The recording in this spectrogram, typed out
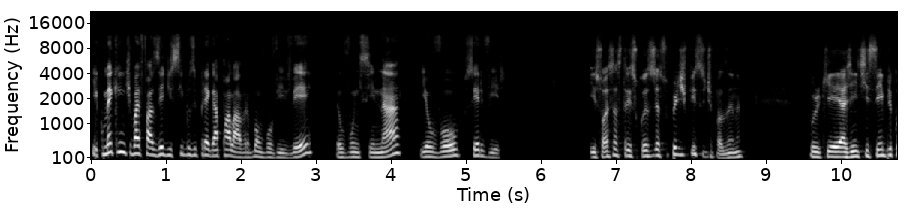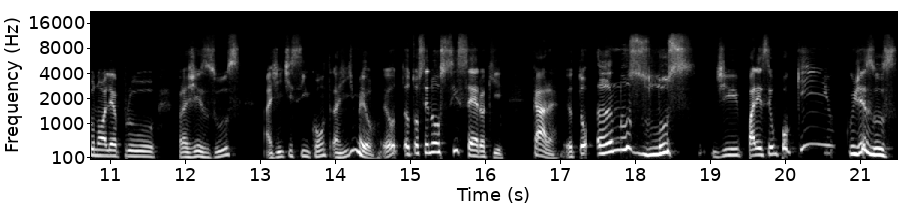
E como é que a gente vai fazer discípulos e pregar a palavra? Bom, vou viver, eu vou ensinar e eu vou servir. E só essas três coisas é super difícil de fazer, né? Porque a gente sempre, quando olha para Jesus, a gente se encontra. A gente, meu, eu, eu tô sendo sincero aqui cara, eu tô anos luz de parecer um pouquinho com Jesus.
